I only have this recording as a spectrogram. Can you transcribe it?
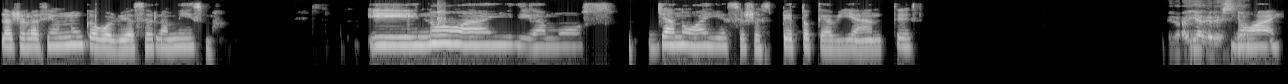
la relación nunca volvió a ser la misma y no hay, digamos, ya no hay ese respeto que había antes. Pero hay agresión. No hay.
